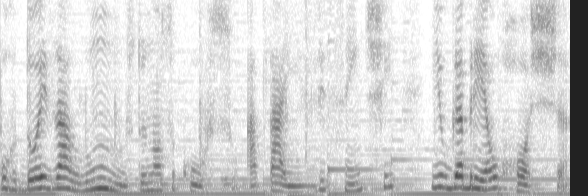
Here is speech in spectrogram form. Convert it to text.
por dois alunos do nosso curso, a Thaís Vicente e o Gabriel Rocha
